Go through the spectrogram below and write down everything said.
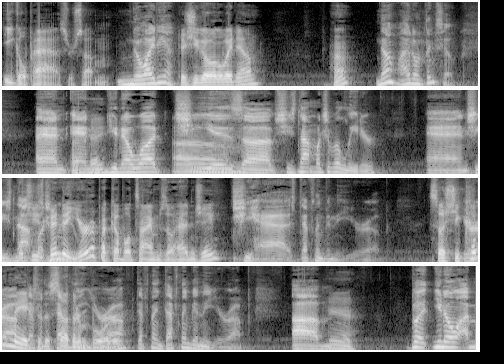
Eagle Pass, or something? No idea. Did she go all the way down? Huh? No, I don't think so. And Okay. and you know what? She is uh she's not much of a leader and she's not she's been to. Europe a couple times, though, hadn't she? She has definitely been to Europe. So she could have made it to the southern border. Europe. Definitely definitely been to Europe. Um Yeah. but you know, um,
